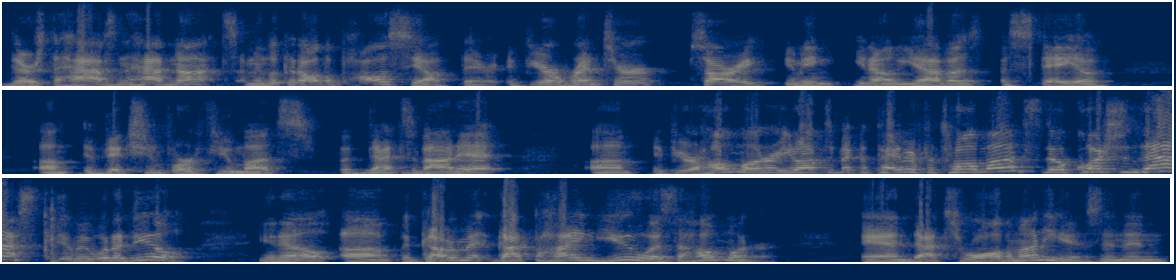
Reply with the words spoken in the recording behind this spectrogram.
there's the haves and the have-nots. I mean, look at all the policy out there. If you're a renter, sorry, I mean, you know, you have a, a stay of um, eviction for a few months, but mm-hmm. that's about it. Um, if you're a homeowner, you don't have to make a payment for 12 months. No questions asked. I mean, what a deal. You know, um, the government got behind you as the homeowner, and that's where all the money is. And then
